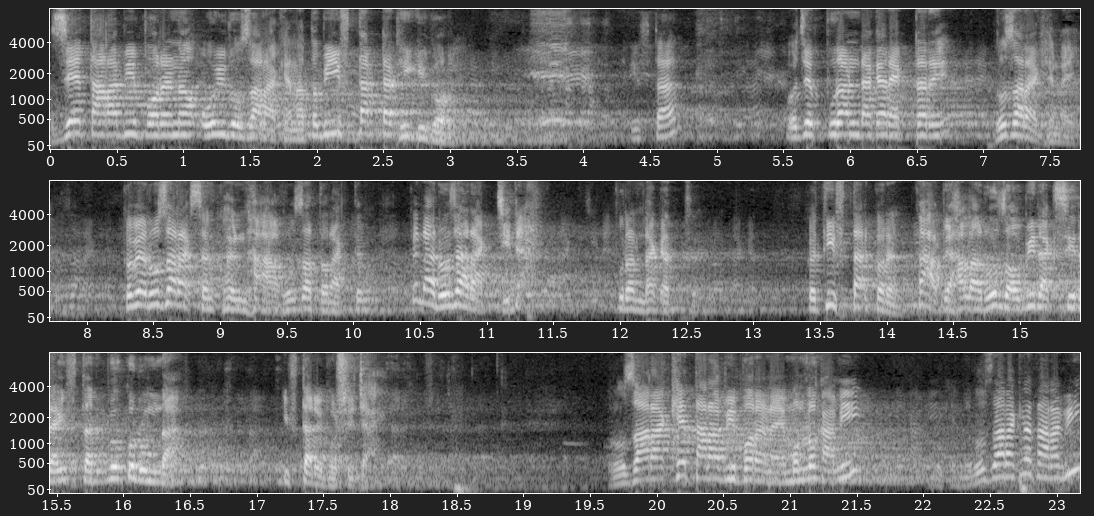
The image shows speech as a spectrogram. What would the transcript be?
যে তারাবি পড়ে না, ওই রোজা রাখে না। তবে ইফতারটা ঠিকই করে। ইফতার? ও যে পুরান ডাকার একটারে রোজা রাখে নাই। তবে রোজা রাখছেন? কয়, না, রোজা তো রাখতে না, রোজা রাখছি না। পুরান ডাকাত তো। ইফতার করেন? তা বেহালা, রোজা অবি রাখছি না, ইফতার করুম না। ইফতারে বসে যায়। রোজা রাখে, তারাবি পড়ে না। এমন লোক আমি রোজা রাখলে তারাবি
